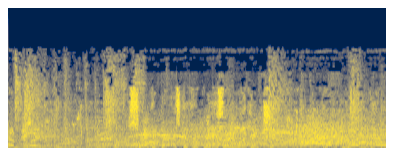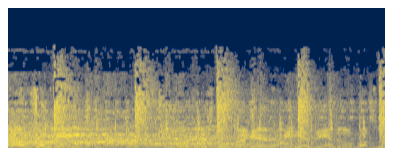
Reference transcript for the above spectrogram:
Last play. Second basket for Beasley. Look at John. Put one down from deep. Look at this move right here. I mean, he has D'Angelo Russell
